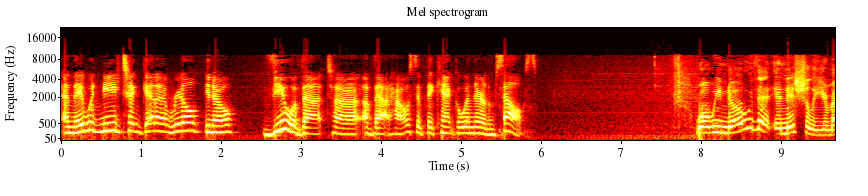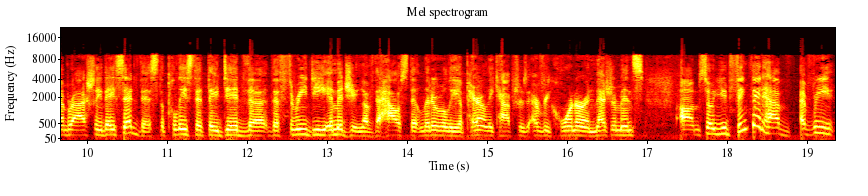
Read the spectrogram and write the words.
and they would need to get a real, you know, view of that uh, of that house if they can't go in there themselves. Well, we know that initially, you remember, Ashleigh, they said this, the police, that they did the, the 3D imaging of the house that literally apparently captures every corner and measurements. Um, so you'd think they'd have every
